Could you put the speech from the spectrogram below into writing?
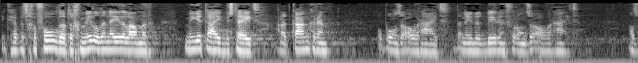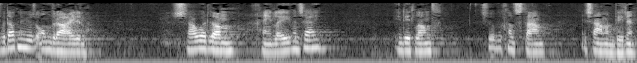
Ik heb het gevoel dat de gemiddelde Nederlander meer tijd besteedt aan het kankeren op onze overheid dan in het bidden voor onze overheid. Als we dat nu eens omdraaiden, zou er dan geen leven zijn in dit land? Zullen we gaan staan en samen bidden?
